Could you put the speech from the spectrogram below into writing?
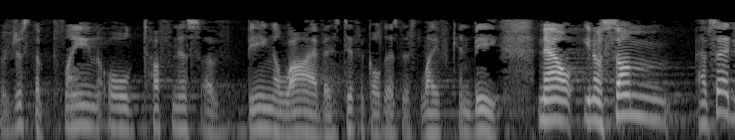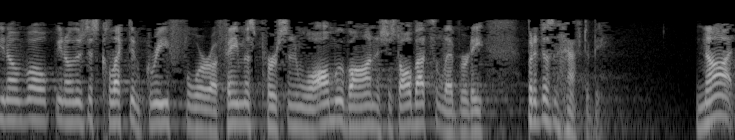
or just the plain old toughness of being alive, as difficult as this life can be. Now, you know, some have said, you know, well, you know, there's just collective grief for a famous person. We'll all move on. It's just all about celebrity. But it doesn't have to be. Not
